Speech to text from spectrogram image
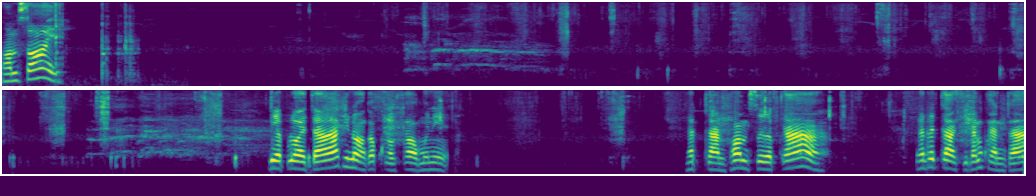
หอมซอย เรียบร้อยจ้า พี่น้องกับข้าวเช้ามื้อนี้นัดจานพร้อมเสิร์ฟจ้านัดจากินน้ำกันจ้า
